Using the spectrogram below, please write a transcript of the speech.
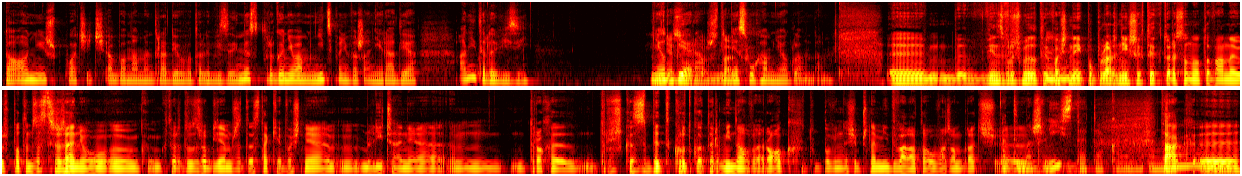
to niż płacić abonament radiowo-telewizyjny, z którego nie mam nic, ponieważ ani radia, ani telewizji nie odbieram, nie, słuchasz, tak. nie słucham, nie oglądam. Yy, więc wróćmy do tych mhm. właśnie najpopularniejszych, tych, które są notowane już po tym zastrzeżeniu, yy, które tu zrobiłem, że to jest takie właśnie liczenie yy, trochę, troszkę zbyt krótkoterminowe. Rok, tu powinno się przynajmniej dwa lata uważam brać. A ty y, masz listę taką. Tak. Y,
